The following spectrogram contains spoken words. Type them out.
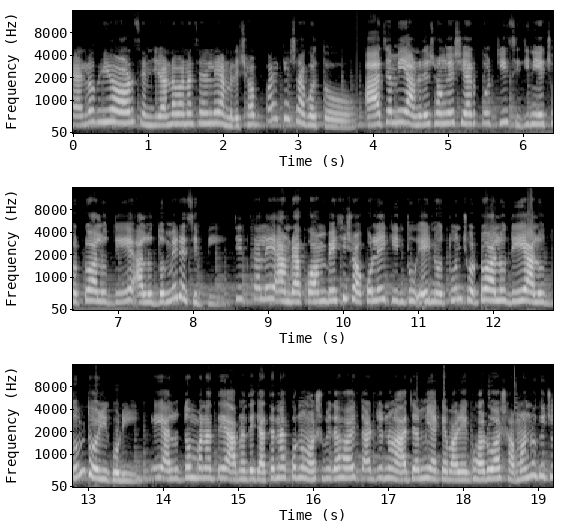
হ্যালো ভিওর সেমজি রান্না রান্নাবান্না চ্যানেলে আপনাদের সবাইকে স্বাগত। আজ আমি আপনাদের সঙ্গে শেয়ার করছি সিজনিয়ে ছোট আলু দিয়ে আলুর দমের রেসিপি। শীতকালে আমরা কম বেশি সকলেই কিন্তু এই নতুন ছোট আলু দিয়ে আলুর দম তৈরি করি। এই আলুর দম বানাতে আপনাদের যাতে না কোনো অসুবিধা হয়, তার জন্য আজ আমি একেবারে ঘরোয়া সামান্য কিছু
